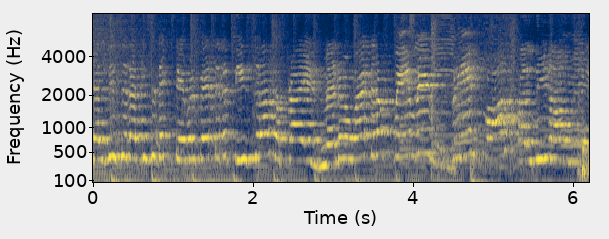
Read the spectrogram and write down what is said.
जल्दी से रखी से देख टेबल पे तेरा तीसरा सरप्राइज़ मैंने मंगवाया तेरा हल्दीराम में।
